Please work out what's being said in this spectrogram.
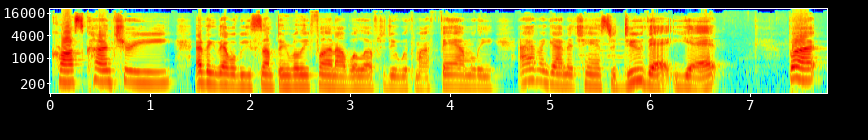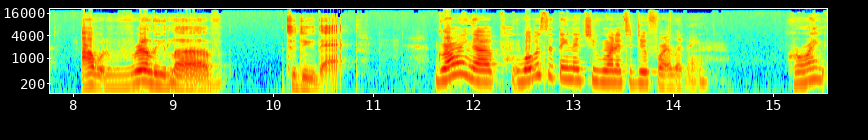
cross country. I think that would be something really fun I would love to do with my family. I haven't gotten a chance to do that yet, but I would really love to do that. Growing up, what was the thing that you wanted to do for a living? Growing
